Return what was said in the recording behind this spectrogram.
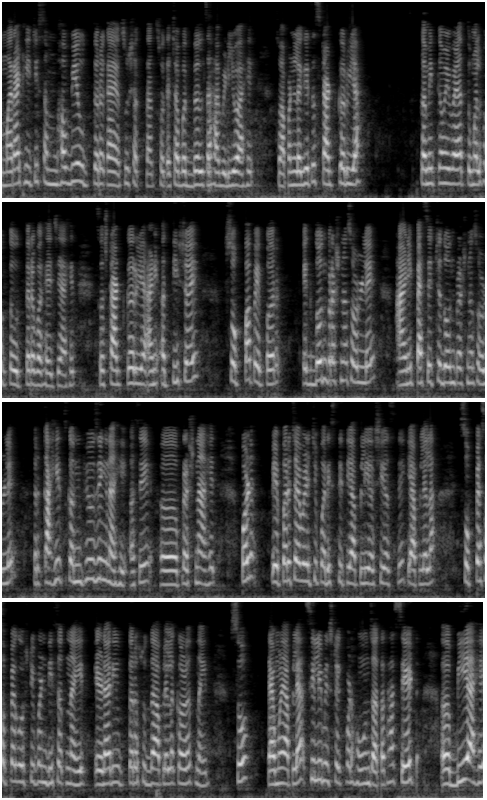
मराठीची संभाव्य उत्तरं काय असू शकतात? सो त्याच्याबद्दलचा हा व्हिडिओ आहे. सो आपण लगेच स्टार्ट करूया. कमीत कमी वेळात तुम्हाला फक्त उत्तरं बघायची आहेत. सो स्टार्ट करूया. आणि अतिशय सोप्पा पेपर एक दोन प्रश्न सोडले आणि पॅसेजचे दोन प्रश्न सोडले. तर काहीच कन्फ्युजिंग नाही असे प्रश्न आहेत. पण पेपरच्या वेळेची परिस्थिती आपली अशी असते की आपल्याला सोप्या सोप्या गोष्टी पण दिसत नाहीत. येणारी उत्तरंसुद्धा आपल्याला कळत नाहीत. सो त्यामुळे आपल्या सिली मिस्टेक पण होऊन जातात. हा सेट बी आहे.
